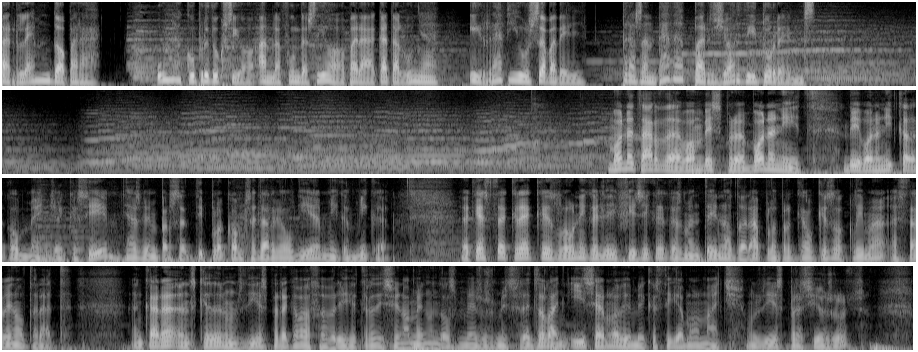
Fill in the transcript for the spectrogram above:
Parlem d'Òpera, una coproducció amb la Fundació Òpera a Catalunya i Ràdio Sabadell, presentada per Jordi Torrents. Bona tarda, bon vespre, bona nit. Bé, bona nit cada cop menys, oi que sí? Ja és ben perceptible com s'allarga el dia mica en mica. Aquesta crec que és l'única llei física que es manté inalterable, perquè el que és el clima està ben alterat. Encara ens queden uns dies per acabar febrer, tradicionalment un dels mesos més freds de l'any, i sembla ben bé que estiguem al maig. Uns dies preciosos,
